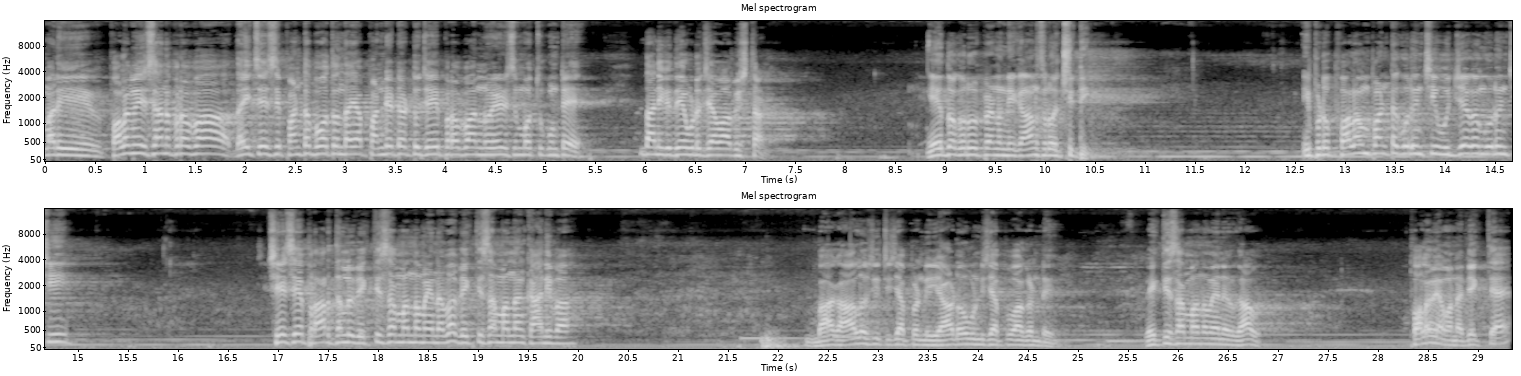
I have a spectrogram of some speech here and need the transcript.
మరి పొలం వేశాను ప్రభా దయచేసి పంట పోతుందయ్యా పండేటట్టు చేయి ప్రభా నువ్వు ఏడిసి మొత్తుకుంటే దానికి దేవుడు జవాబిస్తాడు. ఏదో ఒక రూపేణ నీకు ఆన్సర్ వచ్చింది. ఇప్పుడు పొలం పంట గురించి ఉద్యోగం గురించి చేసే ప్రార్థనలు వ్యక్తి సంబంధమైనవా వ్యక్తి సంబంధం కానివా? బాగా ఆలోచించి చెప్పండి ఏడో ఉండి చెప్పవాకండి. వ్యక్తి సంబంధమైనవి కావు. పొలం ఏమన్నా వ్యక్తే?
